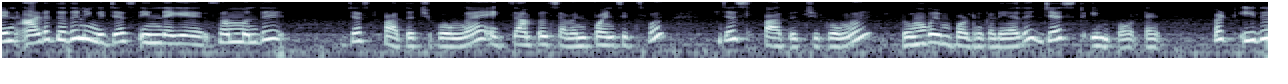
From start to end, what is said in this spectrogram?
தென் அடுத்தது நீங்கள் ஜஸ்ட் இந்த சம் வந்து ஜஸ்ட் பார்த்து வச்சுக்கோங்க. Example seven point six four just பார்த்து வச்சுக்கோங்க. ரொம்ப இம்பார்ட்டன்ட் கிடையாது ஜஸ்ட் இம்பார்ட்டன்ட் பட் இது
